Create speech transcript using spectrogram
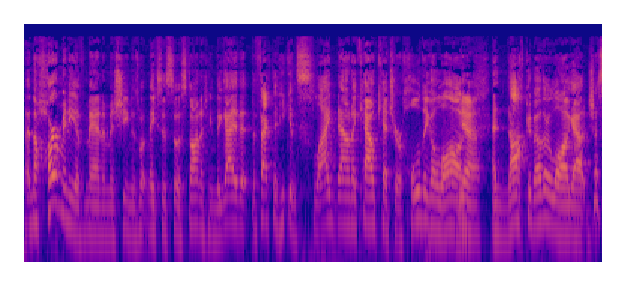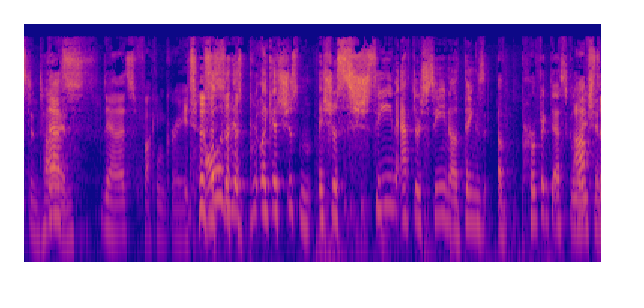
and the harmony of Man and Machine is what makes this so astonishing. The guy that the fact that he can slide down a cow catcher holding a log Yeah. and knock another log out just in time. That's yeah, that's fucking great. all of it is br- like it's just it's just scene after scene of things of perfect escalation and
